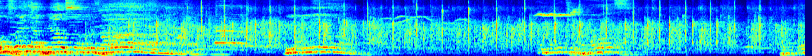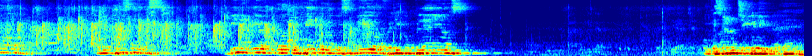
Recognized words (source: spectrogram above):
aplauso, por favor. Bienvenido. Esta noche para vos, para todos. Entonces, vine arriba con toda tu gente, con tus amigos. Feliz cumpleaños. Y que sea una noche increíble, ¿eh?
